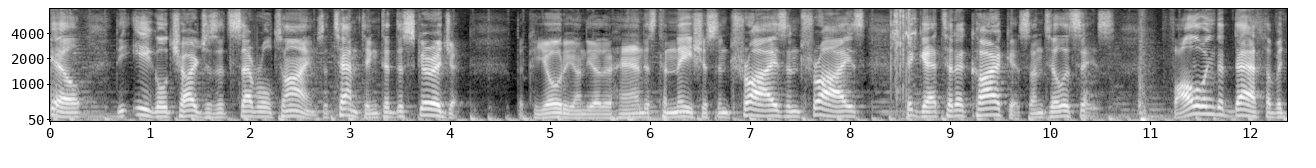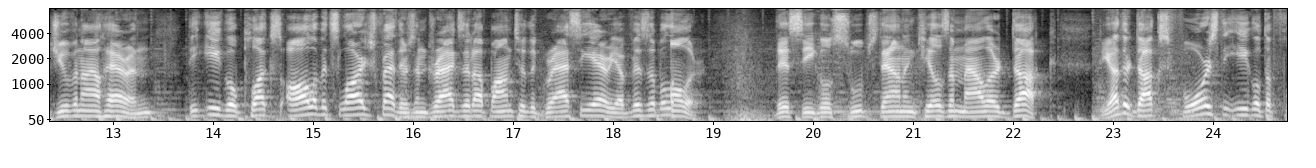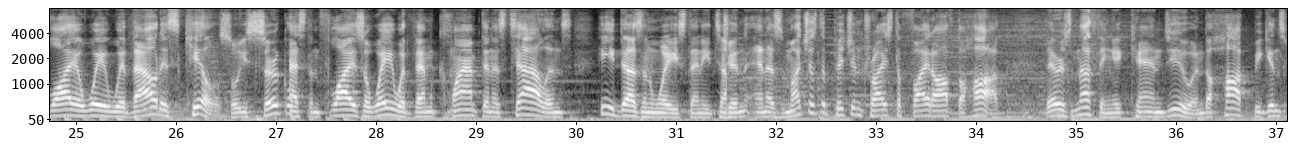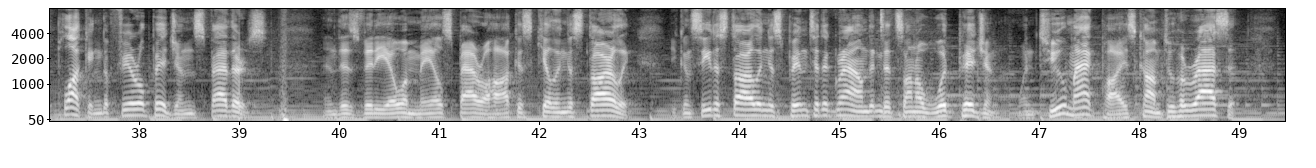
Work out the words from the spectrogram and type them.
kill, the eagle charges it several times, attempting to discourage it. The coyote, on the other hand, is tenacious and tries and tries to get to the carcass until it says. Following the death of a juvenile heron, the eagle plucks all of its large feathers and drags it up onto the grassy area visible. This eagle swoops down and kills a mallard duck. The other ducks force the eagle to fly away without his kill, so he circles and flies away with them clamped in his talons. He doesn't waste any time, and as much as the pigeon tries to fight off the hawk, there is nothing it can do, and the hawk begins plucking the feral pigeon's feathers. In this video, a male sparrowhawk is killing a starling. You can see the starling is pinned to the ground and sits on a wood pigeon when two magpies come to harass it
